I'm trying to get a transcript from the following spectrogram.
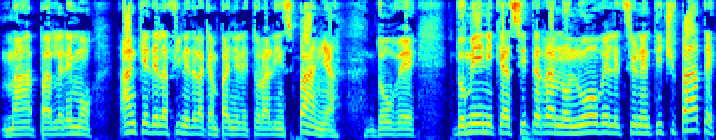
ma parleremo anche della fine della campagna elettorale in Spagna, dove domenica si terranno nuove elezioni anticipate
